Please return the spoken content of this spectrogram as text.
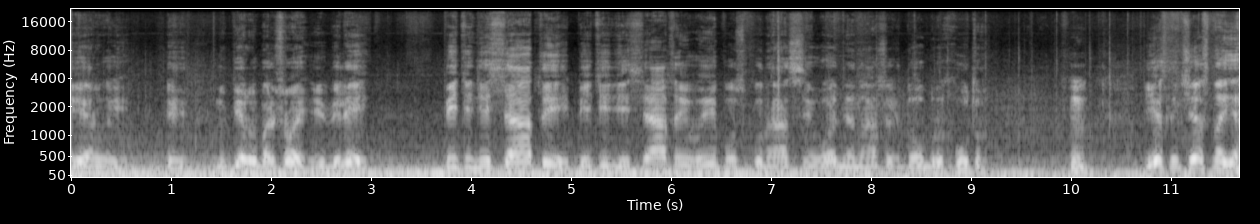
Первый. Э, ну, первый большой юбилей. 50-й, 50-й выпуск у нас сегодня наших добрых утр. Хм. Если честно, я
